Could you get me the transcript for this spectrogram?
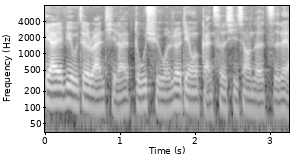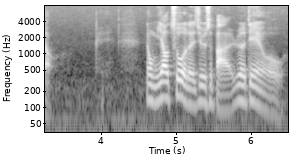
DIView 这个软体来读取我热电流感测器上的资料。那我们要做的就是把热电偶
